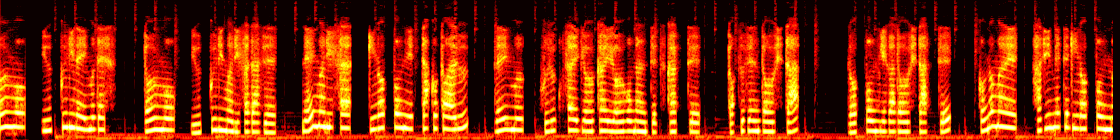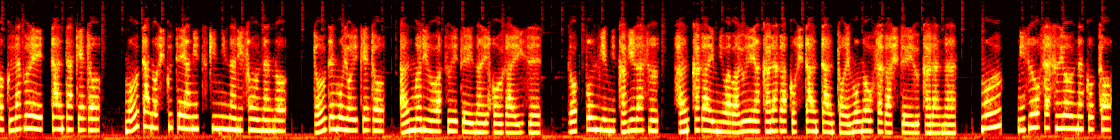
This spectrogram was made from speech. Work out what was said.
どうも、ゆっくりレ夢ムです。どうも、ゆっくりマリサだぜ。ねえマリサ、ギロッポン行ったことある？レ夢ム、古臭い業界用語なんて使って、突然どうした？六本木がどうしたって？この前、初めてギロッポンのクラブへ行ったんだけど、もう楽しくて病みつきになりそうなの。どうでもよいけど、あんまり浮ついていない方がいいぜ。六本木に限らず、繁華街には悪い輩が虎視眈々と獲物を探しているからな。もう、水を差すようなこと、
